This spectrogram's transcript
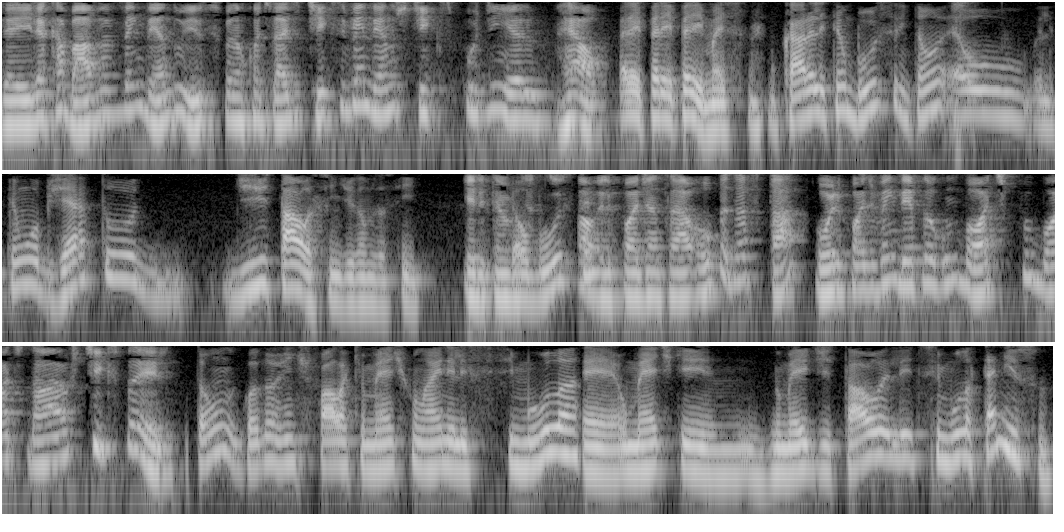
Daí ele acabava vendendo isso por uma quantidade de ticks e vendendo os ticks por dinheiro real. Peraí, peraí, peraí, mas o cara ele tem um booster, então é o, ele tem um objeto digital, assim, digamos assim. Ele tem um é objeto é digital, ele pode entrar ou para draftar, ou ele pode vender para algum bot, para o bot dar os ticks para ele. Então, quando a gente fala que o Magic Online ele simula é, o Magic no meio digital, ele simula até nisso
